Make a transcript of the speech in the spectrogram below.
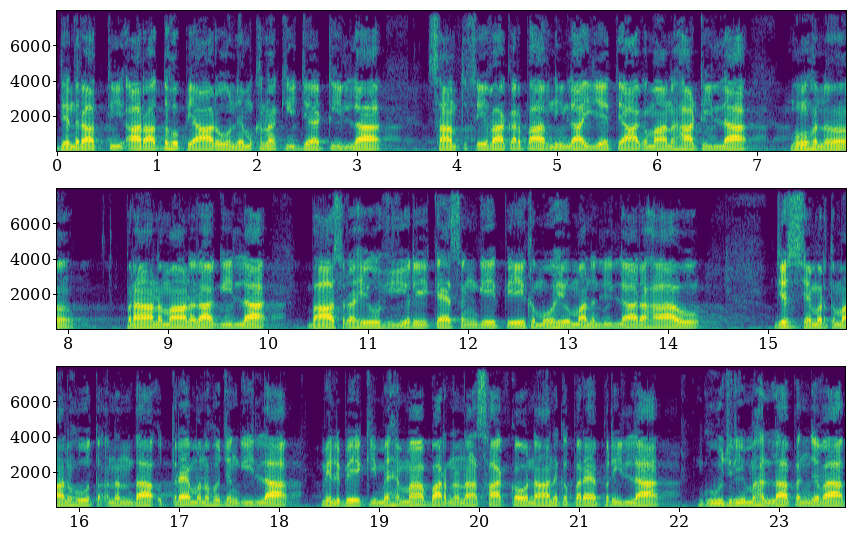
ਦਿਨ ਰਾਤੀ ਆਰਾਧ ਹੋ ਪਿਆਰੋ, ਨਿਮਖ ਨਾ ਕੀਜੈ ਢੀਲਾ। ਸੰਤ ਸੇਵਾ ਕਰ ਭਾਵਨੀ ਲਾਈਏ, ਤਿਆਗ ਮਾਨ ਹਾ ਢੀਲਾ। ਮੋਹਨ ਪ੍ਰਾਨ ਮਾਨ ਰਾਗੀਲਾ, ਬਾਸ ਰਹਿਓ ਹੀਰੇ ਕੈ ਸੰਗੇ, ਪੇਖ ਮੋਹਿਓ ਮਨ ਲੀਲਾ ਰਹਾਓ। ਜਿਸ ਸਿਮਰਤ ਮਨ ਹੋਤ ਅਨੰਦਾ, ਉਤਰੈ ਮਨਹੁ ਜੰਗੀਲਾ। ਮਿਲਬੇ ਕੀ ਮਹਿਮਾ, ਵਰਨ ਨਾ ਸਾਕੋ, ਨਾਨਕ ਪਰੈ ਪਰੀਲਾ। ਗੂਜਰੀ ਮਹੱਲਾ ਪੰਜਵਾ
